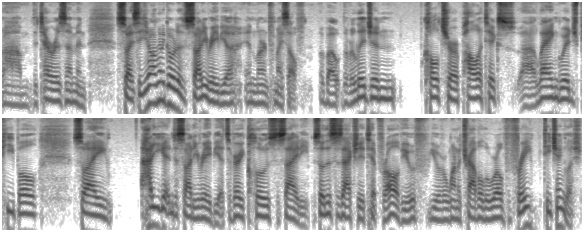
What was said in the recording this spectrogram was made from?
um, the terrorism. And so I said, you know, I'm going to go to Saudi Arabia and learn for myself about the religion, culture, politics, uh, language, people. So I how do you get into Saudi Arabia? It's a very closed society. So this is actually a tip for all of you. If you ever want to travel the world for free, teach English.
